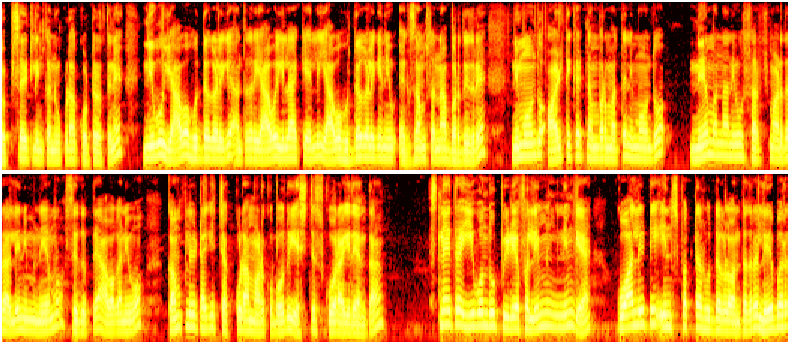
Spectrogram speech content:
ವೆಬ್ಸೈಟ್ ಲಿಂಕನ್ನು ಕೂಡ ಕೊಟ್ಟಿರ್ತೀನಿ. ನೀವು ಯಾವ ಹುದ್ದೆಗಳಿಗೆ, ಅಂತಂದರೆ ಯಾವ ಇಲಾಖೆಯಲ್ಲಿ ಯಾವ ಹುದ್ದೆಗಳಿಗೆ ನೀವು ಎಕ್ಸಾಮ್ಸನ್ನು ಬರೆದಿದ್ರೆ ನಿಮ್ಮ ಒಂದು ಆಲ್ ಟಿಕೆಟ್ ನಂಬರ್ ಮತ್ತು ನಿಮ್ಮ ಒಂದು ನೇಮನ್ನು ನೀವು ಸರ್ಚ್ ಮಾಡಿದ್ರೆ ಅಲ್ಲಿ ನಿಮ್ಮ ನೇಮು ಸಿಗುತ್ತೆ. ಆವಾಗ ನೀವು ಕಂಪ್ಲೀಟಾಗಿ ಚೆಕ್ ಕೂಡ ಮಾಡ್ಕೋಬೋದು ಎಷ್ಟು ಸ್ಕೋರ್ ಆಗಿದೆ ಅಂತ. ಸ್ನೇಹಿತರೆ, ಈ ಒಂದು ಪಿ ಡಿ ಎಫಲ್ಲಿ ನಿಮಗೆ ಕ್ವಾಲಿಟಿ ಇನ್ಸ್ಪೆಕ್ಟರ್ ಹುದ್ದೆಗಳು ಅಂತಂದರೆ ಲೇಬರ್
